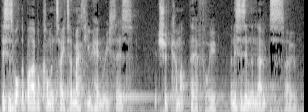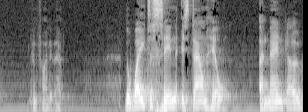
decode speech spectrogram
This is what the Bible commentator Matthew Henry says. It should come up there for you. And this is in the notes, so you can find it there. The way to sin is downhill, and men go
